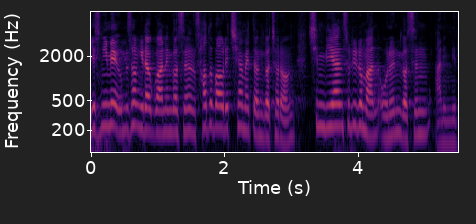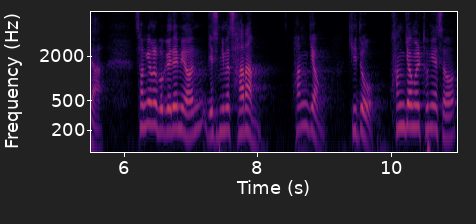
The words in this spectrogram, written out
예수님의 음성이라고 하는 것은 사도 바울이 체험했던 것처럼 신비한 소리로만 오는 것은 아닙니다. 성경을 보게 되면 예수님은 사람, 환경, 기도, 환경을 통해서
